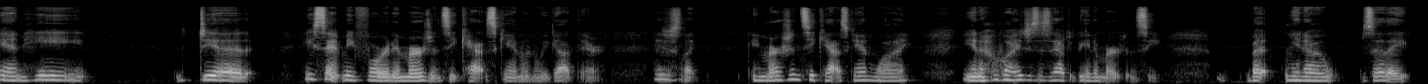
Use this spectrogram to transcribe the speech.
And he did he sent me for an emergency CAT scan when we got there. It's just like, emergency CAT scan? Why? You know, why does this have to be an emergency? But, you know, so they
